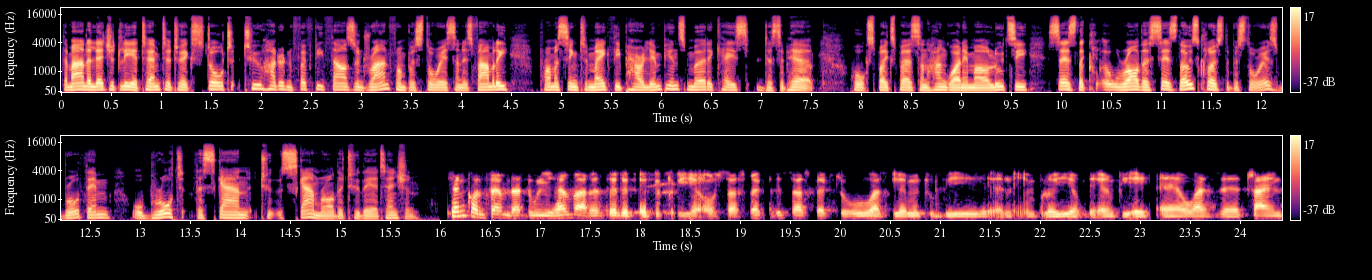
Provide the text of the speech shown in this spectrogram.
The man allegedly attempted to extort 250,000 Rand from Pistorius and his family, promising to make the Paralympians murder case disappear. Hawk spokesperson Hangwani Mulaudzi says the, or rather says those close to Pistorius brought them or brought the scan to scam rather to their attention can confirm that we have arrested a 33-year-old suspect. This suspect, who was claiming to be an employee of the NPA, uh, was uh, trying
